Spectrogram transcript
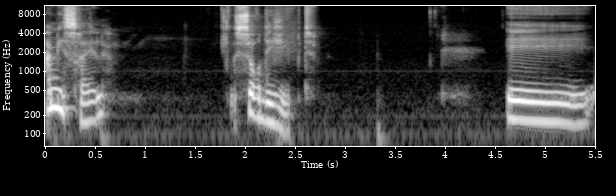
Am Israël, sort d'Égypte. Et,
